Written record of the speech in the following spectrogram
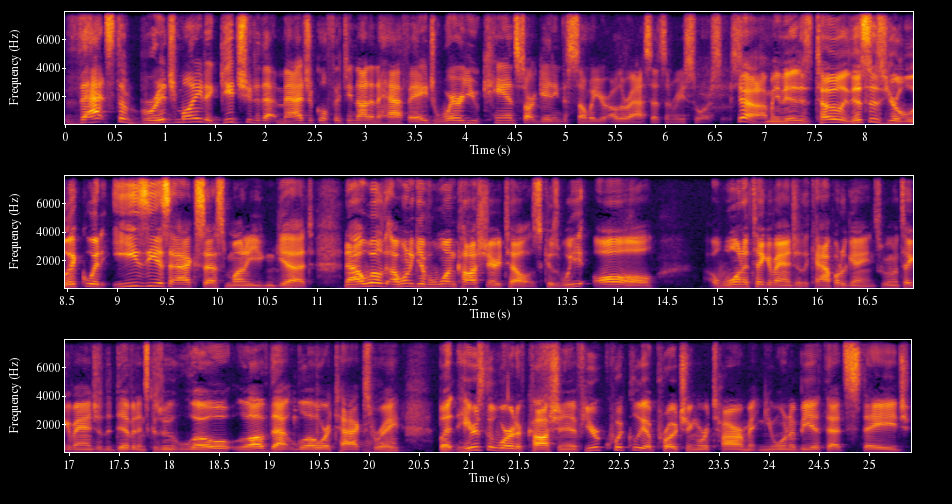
that's the bridge money to get you to that magical 59 and a half age where you can start getting to some of your other assets and resources. Yeah, I mean it is totally. This is your liquid, easiest access money you can mm-hmm. get. Now, I will. I want to give one cautionary tale, is because we all want to take advantage of the capital gains. We want to take advantage of the dividends because we low, love that lower tax uh-huh. rate. But here's the word of caution: if you're quickly approaching retirement and you want to be at that stage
